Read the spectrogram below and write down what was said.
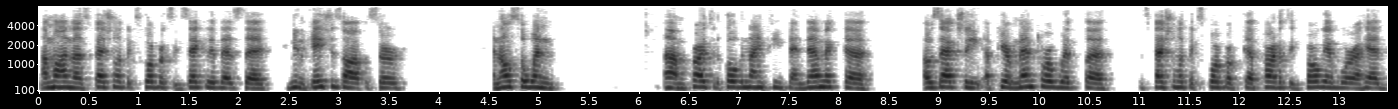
I'm on the Special Olympics Corner Brook's executive as the communications officer. And also when, um, prior to the COVID-19 pandemic, uh, I was actually a peer mentor with uh, the Special Olympics Scorebook uh, partisan program where I had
